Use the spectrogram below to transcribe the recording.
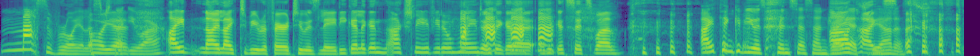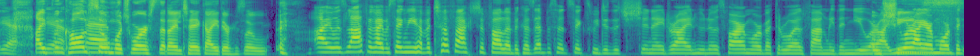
massive royalist Oh yeah, that you are. I now like to be referred to as Lady Gilligan. Actually, if you don't mind, I think it, uh, I think it sits well. I think of you as Princess Andrea, to be honest. Yeah, I've yeah. been called so Um, much worse that I'll take either. So I was laughing. I was saying you have a tough act to follow because episode six we did the Sinead Ryan, who knows far more about the royal family than you or Oh, I. You or I are more the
